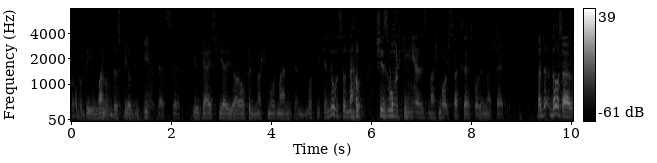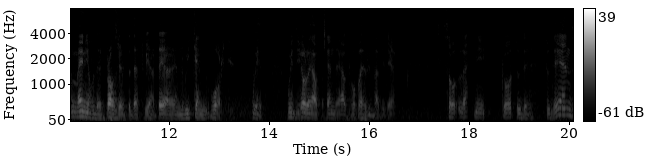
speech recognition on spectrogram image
probably in one of this building here. That's uh, you guys here. You are offering much more money than what we can do. So now she's working here. is much more successful and much happier. But th those are many of the projects that we are there and we can work with, with your help and the help of everybody there. So let me go to the to the end.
